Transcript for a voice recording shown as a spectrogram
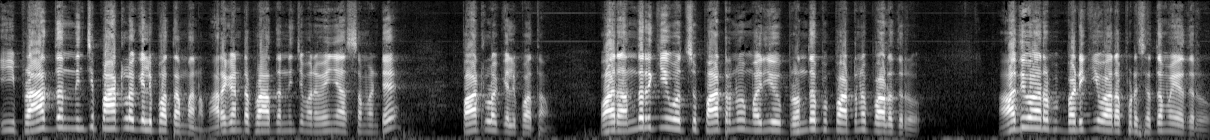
ఈ ప్రార్థన నుంచి పాటలోకి వెళ్ళిపోతాం మనం. అరగంట ప్రార్థన నుంచి మనం ఏం చేస్తామంటే పాటలోకి వెళ్ళిపోతాం. వారందరికీ వచ్చు పాటను మరియు బృందపు పాటను పాడుదురు. ఆదివారపు బడికి వారు అప్పుడు సిద్ధమయ్యదురు.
